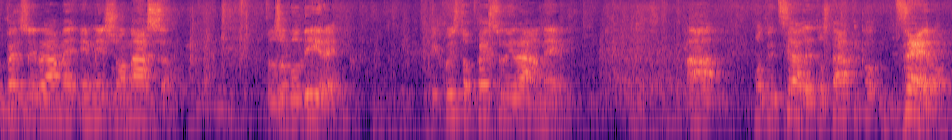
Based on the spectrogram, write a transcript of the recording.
pezzo di rame è messo a massa. Cosa vuol dire? Che questo pezzo di rame ha potenziale elettrostatico 0.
